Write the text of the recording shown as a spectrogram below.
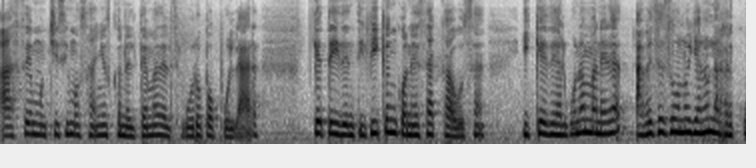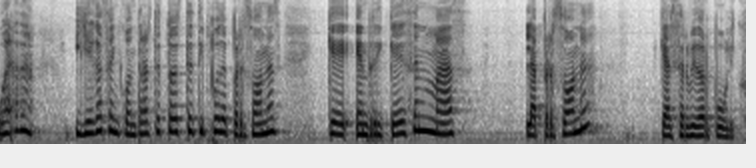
hace muchísimos años con el tema del seguro popular, que te identifican con esa causa y que de alguna manera a veces uno ya no la recuerda y llegas a encontrarte todo este tipo de personas que enriquecen más la persona que al servidor público.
